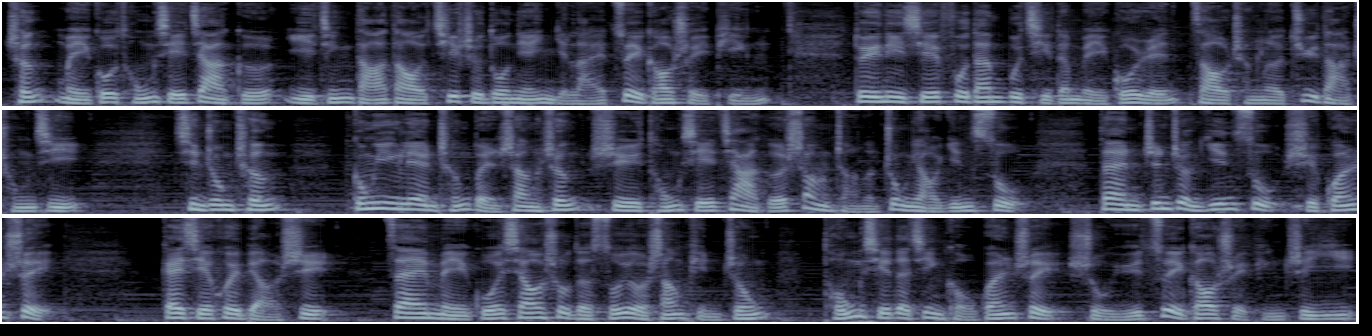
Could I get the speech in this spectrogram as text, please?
称美国童鞋价格已经达到七十多年以来最高水平，对那些负担不起的美国人造成了巨大冲击。信中称，供应链成本上升是童鞋价格上涨的重要因素，但真正因素是关税。该协会表示。在美国销售的所有商品中，童鞋的进口关税属于最高水平之一。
